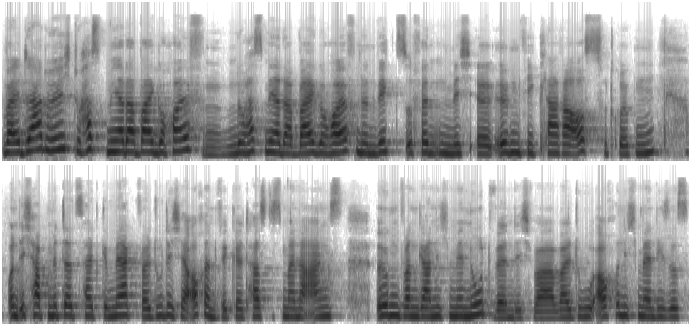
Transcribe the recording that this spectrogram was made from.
weil dadurch, du hast mir ja dabei geholfen. Du hast mir ja dabei geholfen, den Weg zu finden, mich äh, irgendwie klarer auszudrücken. Und ich habe mit der Zeit gemerkt, weil du dich ja auch entwickelt hast, dass meine Angst irgendwann gar nicht mehr notwendig war, weil du auch nicht mehr dieses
